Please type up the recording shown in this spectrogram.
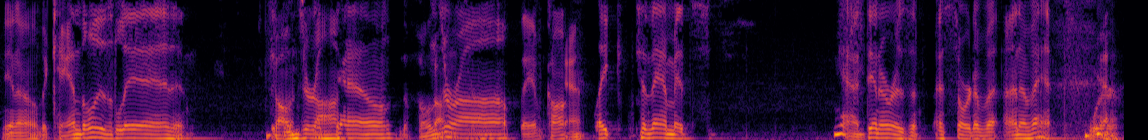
you know the candle is lit, and they Phones are off. Down, the phones, Phones are are off. They have con- Yeah. like to them, it's yeah, dinner is a, a sort of a, an event. Where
